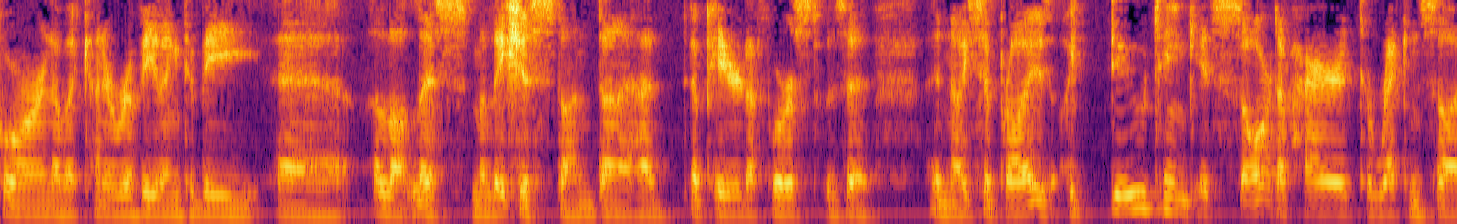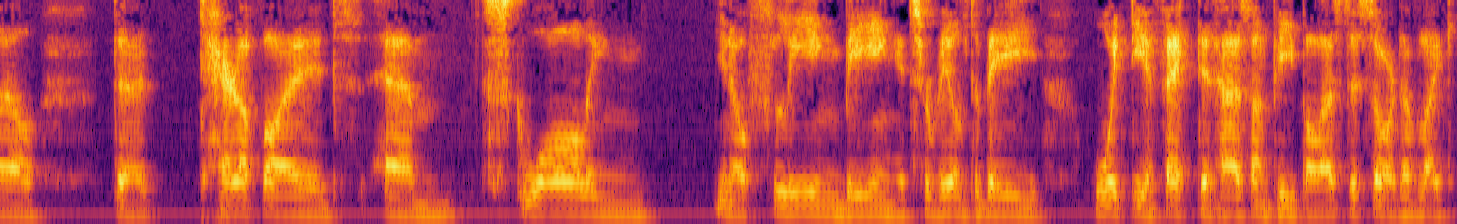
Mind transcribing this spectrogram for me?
turn of it kind of revealing to be uh, a lot less malicious than, than it had appeared at first was a, a nice surprise. I do think it's sort of hard to reconcile the terrified, um, squalling, you know, fleeing being it's revealed to be with the effect it has on people as the sort of like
